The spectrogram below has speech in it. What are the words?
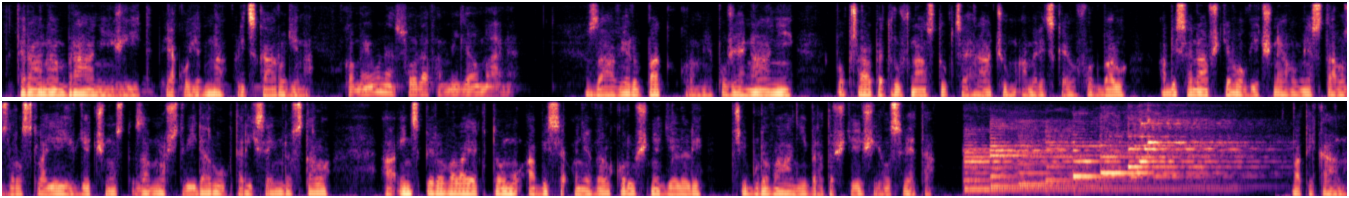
která nám brání žít jako jedna lidská rodina. V závěru pak, kromě požehnání, popřál Petrův nástupce hráčům amerického fotbalu, aby se návštěvou věčného města rozrostla jejich vděčnost za množství darů, kterých se jim dostalo, a inspirovala je k tomu, aby se o ně velkorušně dělili při budování bratrštějšího světa. Vatikán.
